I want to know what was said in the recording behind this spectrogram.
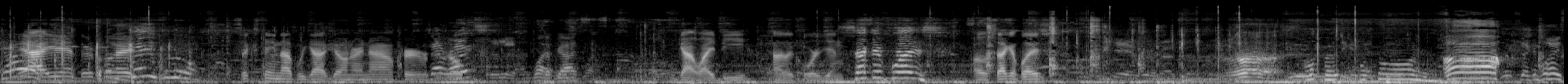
Yeah, Ian, third place. 16 up we got going right now for Is that right? results. What's up, guys? Got YD, Tyler Corrigan. Second place. Oh, second place. What the, what's going on here? Oh! oh. Second place.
